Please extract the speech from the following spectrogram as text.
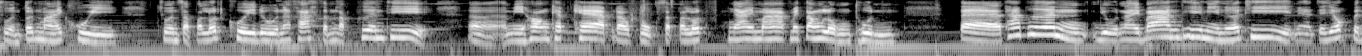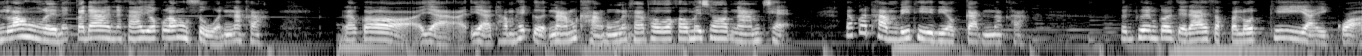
ชวนต้นไม้คุย ชวนสับปะรดคุยดูนะคะสำหรับเพื่อนที่มีห้องแคบๆเราปลูกสับปะรดง่ายมากไม่ต้องลงทุน แต่ถ้าเพื่อนอยู่ในบ้านที่มีเนื้อที่เนี่ยจะยกเป็นร่องเลยก็ได้นะคะ ยกร่องสวนนะคะ แล้วก็อย่าอย่าทำให้เกิดน้ำขังนะคะ เพราะว่าเขาไม่ชอบน้ำแฉะ แล้วก็ทำวิธีเดียวกันนะคะ เพื่อนๆก็จะได้สับปะรดที่ใหญ่กว่า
